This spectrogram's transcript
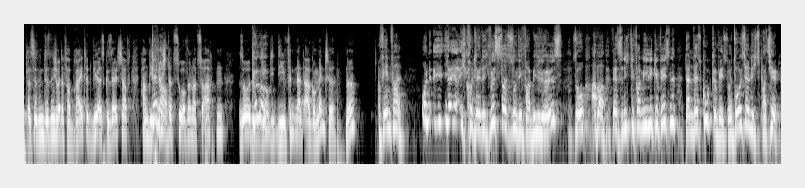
dass das nicht weiter verbreitet. Wir als Gesellschaft haben die genau. Pflicht dazu, aufeinander zu achten. So, die, genau. die, die, die finden halt Argumente, ne? Auf jeden Fall. Und ja, ja, ich konnte ja nicht wissen, dass es so die Familie ist. So, aber wäre es nicht die Familie gewesen, dann wäre es gut gewesen. Und so ist ja nichts passiert.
